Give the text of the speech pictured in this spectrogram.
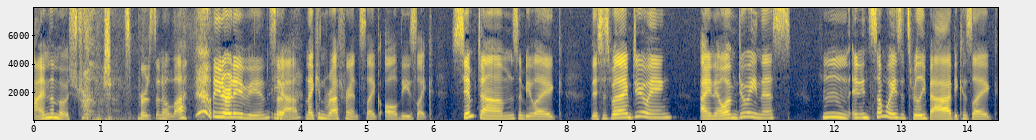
i'm the most traumatized person alive. You know what i mean? So yeah. and i can reference like all these like symptoms and be like this is what i'm doing. I know i'm doing this. Hmm. And in some ways it's really bad because like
